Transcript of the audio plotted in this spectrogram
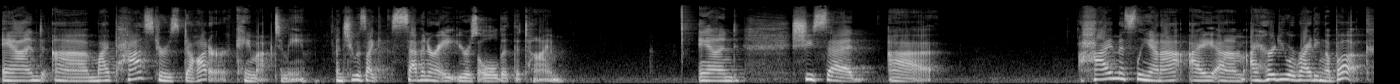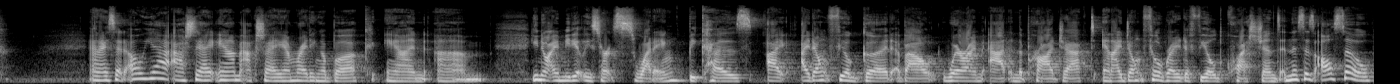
And uh, my pastor's daughter came up to me, and she was like seven or eight years old at the time. And she said, uh, Hi, Miss Leeana. I, um, I heard you were writing a book. And I said, Oh, yeah, Ashley, I am. Actually, I am writing a book. And, um, you know, I immediately start sweating because I, I don't feel good about where I'm at in the project and I don't feel ready to field questions. And this is also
